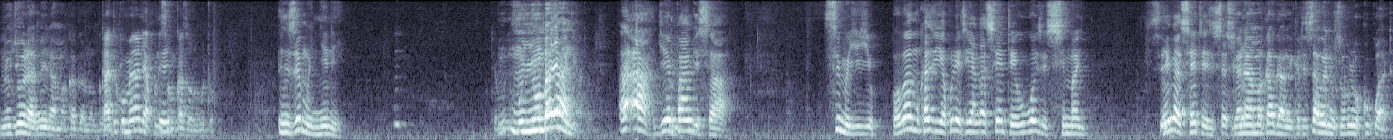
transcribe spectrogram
nogyolaba era amaka gano kati kumerani yafunisa omukazi olubuto? Nze mwennyini. Mu nyumba yange? Aa gyempangisa si muyiyo oba mukazi yakuleeteranga sente ewuwoze simanyi. Naye nga sente gana zisasula amaka gange kati saawa eno osobola okukukwata?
